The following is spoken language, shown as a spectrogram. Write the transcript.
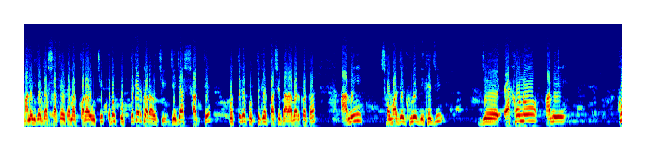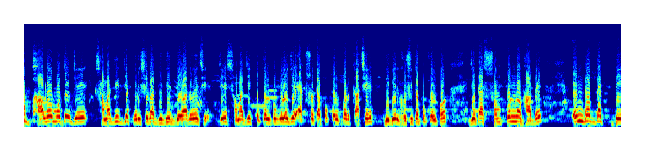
মানবিকতার সাথে এটা আমার করা উচিত এবং প্রত্যেকের করা উচিত। যে যার স্বার্থে প্রত্যেকে প্রত্যেকের পাশে দাঁড়াবার কথা। আমি সমাজে ঘুরে দেখেছি যে এখনও আমি খুব ভালো মতো যে সামাজিক যে পরিষেবা দিদির দেওয়া রয়েছে, যে সামাজিক প্রকল্পগুলো যে একশোটা প্রকল্পর কাছে দিদির ঘোষিত প্রকল্প, যেটা সম্পূর্ণভাবে end of the day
